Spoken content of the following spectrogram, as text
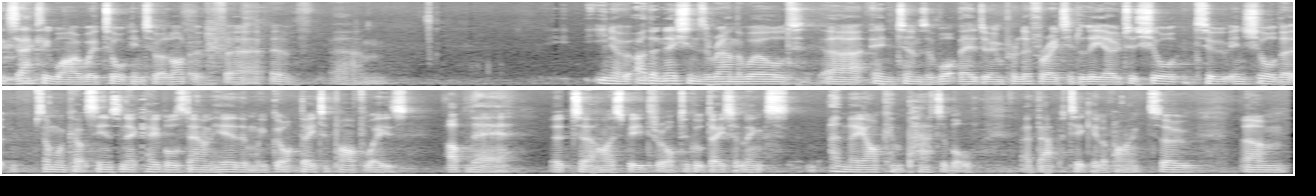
exactly why we're talking to a lot of, uh, of um, you know, other nations around the world uh, in terms of what they're doing, proliferated LEO to, sure, to ensure that someone cuts the internet cables down here, then we've got data pathways up there at uh, high speed through optical data links, and they are compatible at that particular point. So um,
